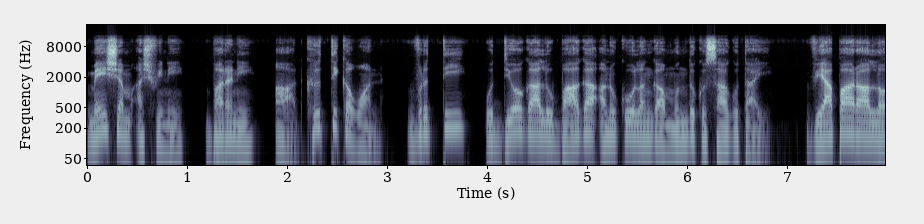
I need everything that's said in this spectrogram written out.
మేషం అశ్విని భరణి ఆడ్ కృత్తిక వన్ వృత్తి ఉద్యోగాలు బాగా అనుకూలంగా ముందుకు సాగుతాయి. వ్యాపారాల్లో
